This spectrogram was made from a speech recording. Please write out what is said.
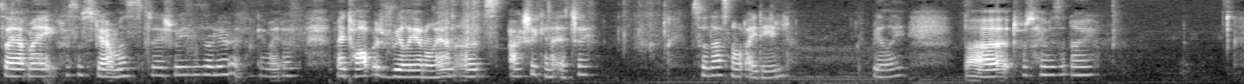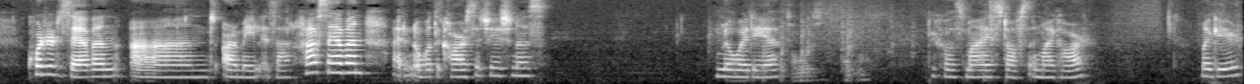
So I have my Christmas pajamas. Did I show you these earlier? I think I might have. My top is really annoying and it's actually kind of itchy. So that's not ideal, really. But what time is it now? Quarter to seven and our meal is at half seven. I don't know what the car situation is. No idea It's always people. because my stuff's in my car. My gear.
